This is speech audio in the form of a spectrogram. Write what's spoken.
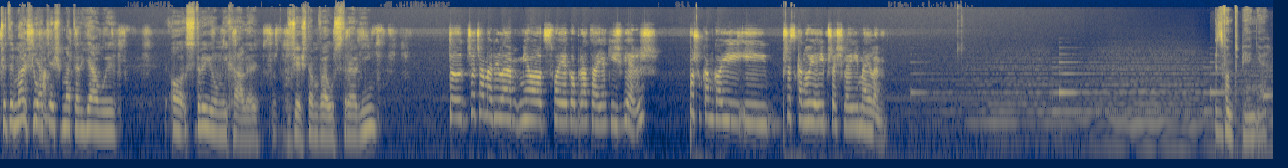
czy ty masz Słucham. jakieś materiały o stryju Michale gdzieś tam w Australii? To ciocia Maryla miała od swojego brata jakiś wiersz. Poszukam go i, i przeskanuję i prześlę e-mailem. Zwątpienie.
